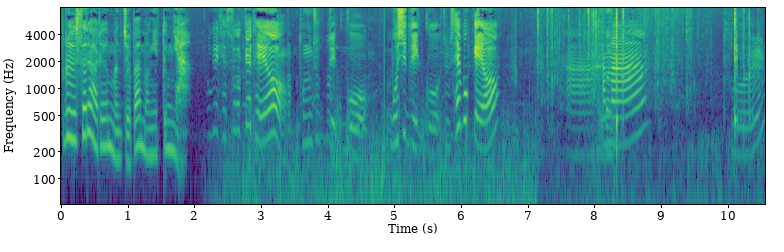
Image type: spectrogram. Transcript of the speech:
프로듀서를 아름 먼쪼바 멍이 뚱냐 조개 개수가 꽤 돼요. 동죽도 있고 모시도 있고 좀 세볼게요. 자, 하나, 둘,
